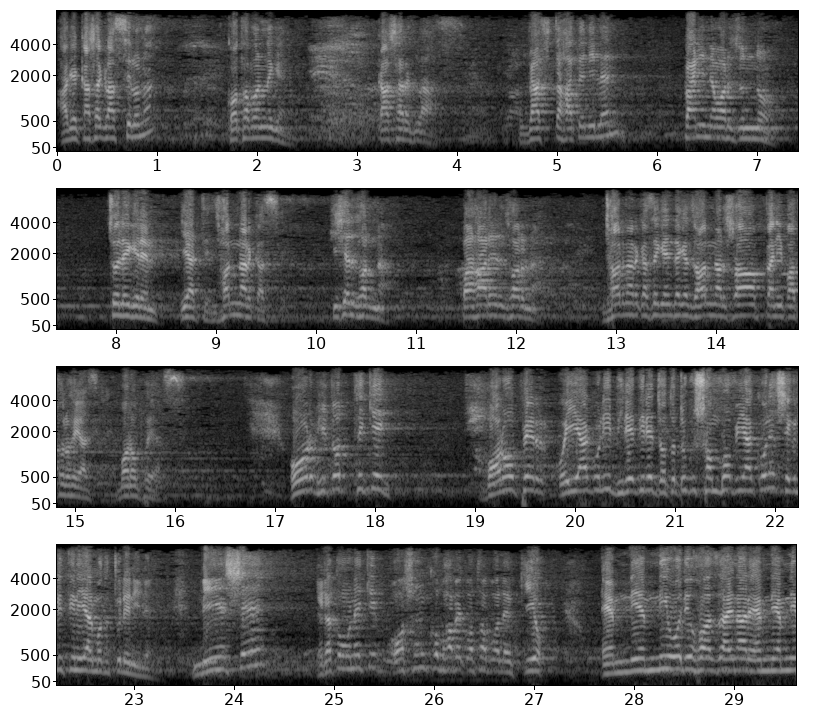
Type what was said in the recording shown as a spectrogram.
আগে কাঁসা গ্লাস ছিল না? কথা বলেন না কেন? কাঁসার গ্লাস। গ্লাসটা হাতে নিলেন, পানি নেওয়ার জন্য চলে গেলেন ইয়াতে ঝর্ণার কাছে। কিসের ঝর্ণা? পাহাড়ের ঝর্ণা। ঝর্ণার কাছে গেলে দেখে ঝর্ণার সব পানি পাথর হয়ে আছে, বরফ হয়ে আছে। ওর ভিতর থেকে বরফের ওই ওইয়াগুলি ধীরে ধীরে যতটুকু সম্ভব ইয়া করে, সেগুলি তিনি ইয়ার মধ্যে তুলে নিলেন। নিয়ে এসে এটা তো অনেকে অসংখ্যভাবে কথা বলে, কেউ এমনি এমনি ওদি হওয়া যায় না আর এমনি এমনি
